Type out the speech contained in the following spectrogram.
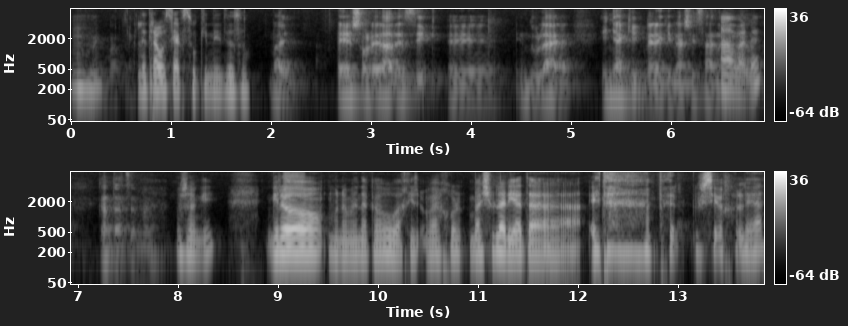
Horrekin batera. Letra guztiak zukin dituzu. Bai, e, soledad ezik, e, indula e, Iñaki, nerekin hasi zen Ah, bale. kantatzen bai. Osongi. Gero, bueno, hemen dakagu baji- baju- basularia eta eta perkusio jolea.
